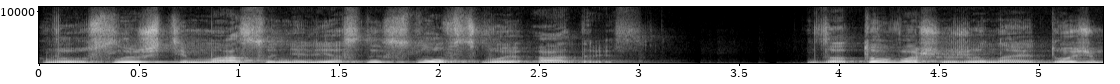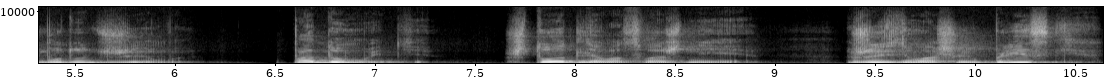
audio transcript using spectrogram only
Вы услышите массу нелестных слов в свой адрес. Зато ваша жена и дочь будут живы. Подумайте, что для вас важнее? Жизнь ваших близких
